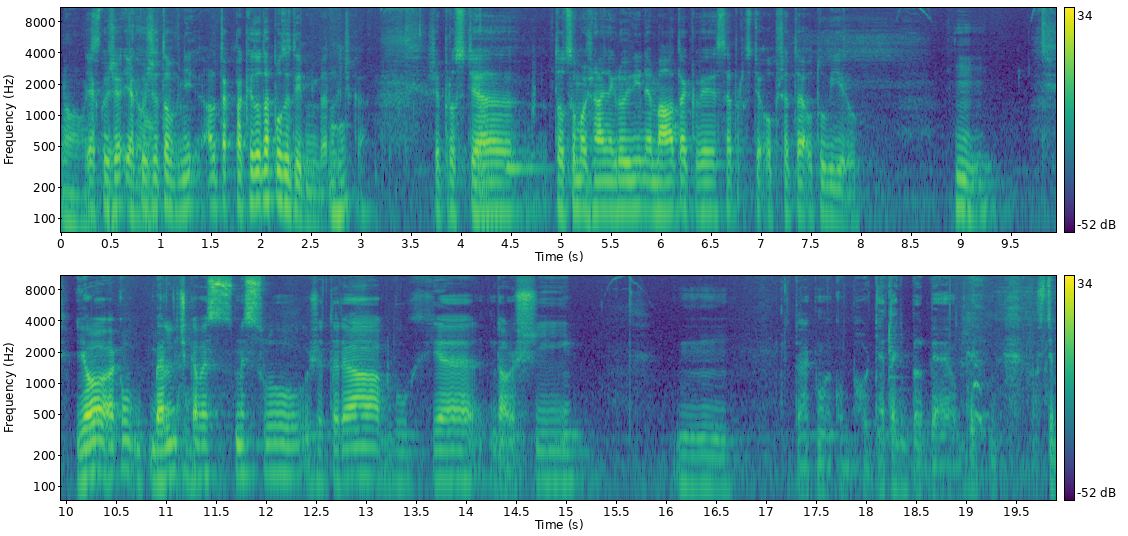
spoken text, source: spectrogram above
no, jako, že, jako, že to vní, ale tak pak je to ta pozitivní berlička. Že prostě to, co možná někdo jiný nemá, tak vy se prostě opřete o tu víru. Hmm. Jo, jako berlička ve smyslu, že teda Bůh je další, hmm, to je jako, jako hodně teď blbě, jo, by, prostě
